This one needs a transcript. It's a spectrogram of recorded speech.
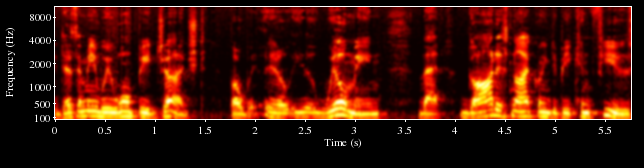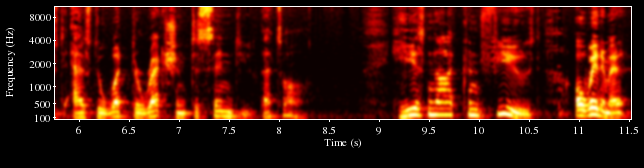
It doesn't mean we won't be judged, but it will mean that God is not going to be confused as to what direction to send you. That's all. He is not confused. Oh, wait a minute.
